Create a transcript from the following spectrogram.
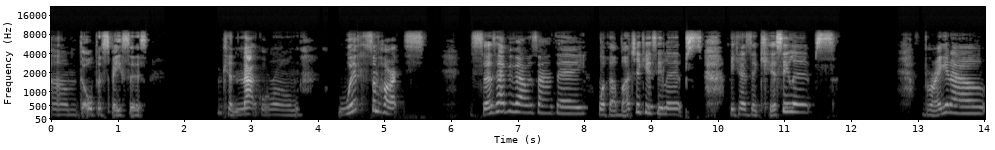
um, the open spaces. You cannot go wrong with some hearts. It says Happy Valentine's Day with a bunch of kissy lips because the kissy lips bring it out,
